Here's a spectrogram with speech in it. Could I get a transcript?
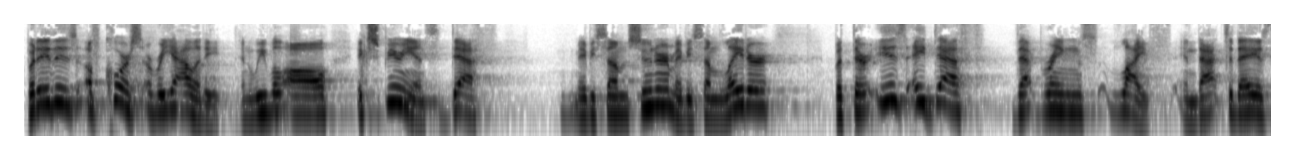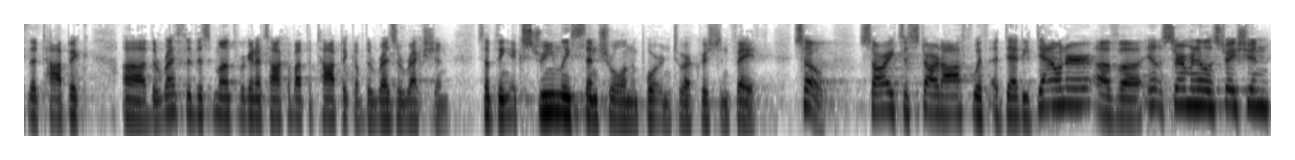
But it is, of course, a reality, and we will all experience death, maybe some sooner, maybe some later, but there is a death that brings life. And that today is the topic. Uh, the rest of this month, we're going to talk about the topic of the resurrection, something extremely central and important to our Christian faith. So, sorry to start off with a Debbie Downer of a sermon illustration,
